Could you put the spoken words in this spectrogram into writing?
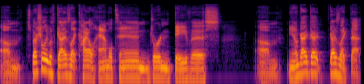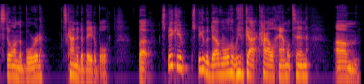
Um, especially with guys like Kyle Hamilton, Jordan Davis, um, you know, guy, guy, guys like that still on the board. It's kind of debatable. But speaking of, speak of the devil, we've got Kyle Hamilton um,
